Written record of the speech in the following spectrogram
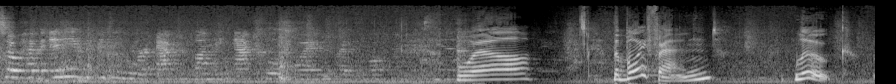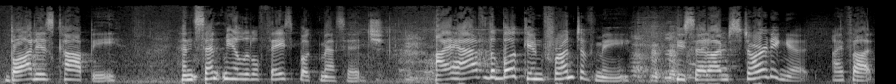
So have any of the people who were active on the actual voyage read the book? Well, the boyfriend, Luke, bought his copy and sent me a little Facebook message. I have the book in front of me. He said, I'm starting it. I thought,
